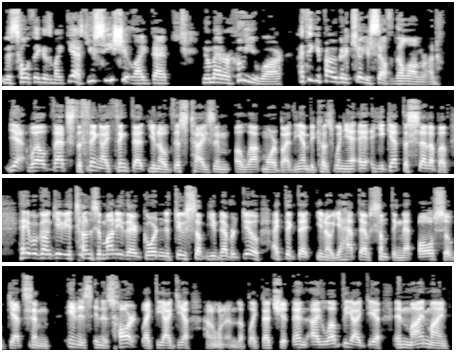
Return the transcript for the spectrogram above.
And this whole thing is like, yes, you see shit like that, no matter who you are. I think you're probably going to kill yourself in the long run. Yeah, well, that's the thing. I think that you know this ties in a lot more by the end because when you eh, you get the setup of hey, we're going to give you tons of money there, Gordon, to do something you'd never do. I think that you know you have to have something that also gets him in his in his heart, like the idea. I don't want to end up like that shit. And I love the idea. In my mind,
